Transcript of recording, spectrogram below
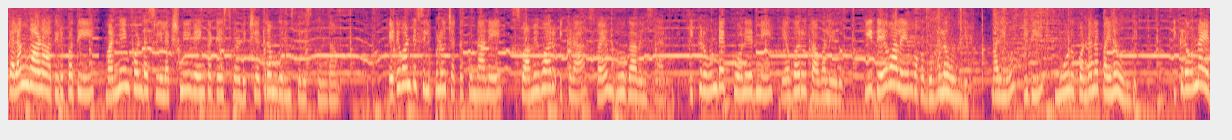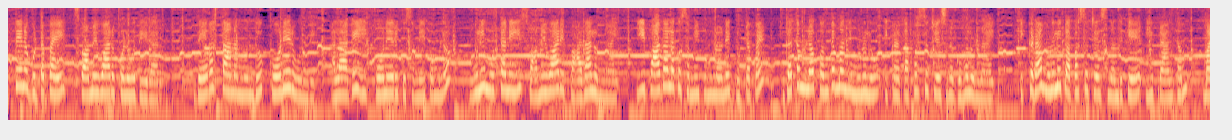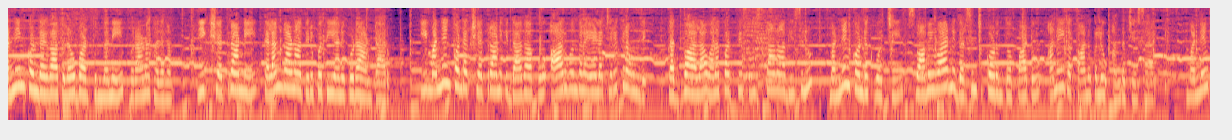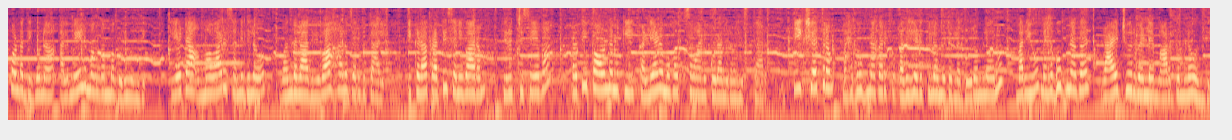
తెలంగాణ తిరుపతి మన్నేంకొండ శ్రీ లక్ష్మీ వెంకటేశ్వరుడి క్షేత్రం గురించి తెలుసుకుందాం. ఎటువంటి శిల్పులు చెక్కకుండానే స్వామివారు ఇక్కడ స్వయంభూగా వెలిశారు. ఇక్కడ ఉండే కోనేరుని ఎవ్వరూ తవ్వలేదు. ఈ దేవాలయం ఒక గుహలో ఉంది. మరియు ఇది మూడు కొండలపైన ఉంది. ఇక్కడ ఉన్న ఎత్తైన గుట్టపై స్వామివారు కొలువు తీరారు. దేవస్థానం ముందు కోనేరు ఉంది. అలాగే ఈ కోనేరుకు సమీపంలో ఉలి ముట్టని స్వామివారి పాదాలున్నాయి. ఈ పాదాలకు సమీపంలోనే గుట్టపై గతంలో కొంతమంది మునులు ఇక్కడ తపస్సు చేసిన గుహలున్నాయి. ఇక్కడ మునులు తపస్సు చేసినందుకే ఈ ప్రాంతం మన్నింకొండగా పిలువబడుతుందని పురాణ కథనం. ఈ క్షేత్రాన్ని తెలంగాణ తిరుపతి అని కూడా అంటారు. ఈ మన్యంకొండ క్షేత్రానికి దాదాపు ఆరు వందల ఏళ్ళ చరిత్ర ఉంది. గద్వాల వనపర్తి సంస్థానాధీశులు మన్యంకొండకు వచ్చి స్వామివారిని దర్శించుకోవడంతో పాటు అనేక కానుకలు అందజేశారు మన్యంకొండ దిగున అలమేలు మంగమ్మ గుడి ఉంది. ఏటా అమ్మవారి సన్నిధిలో వందలాది వివాహాలు జరుగుతాయి. ఇక్కడ ప్రతి శనివారం తిరుచి సేవ ప్రతి పౌర్ణమికి కళ్యాణ మహోత్సవాన్ని కూడా నిర్వహిస్తారు. ఈ క్షేత్రం మహబూబ్ నగర్కు పదిహేడు కిలోమీటర్ల దూరంలోను మరియు మహబూబ్ నగర్ రాయచూర్ వెళ్ళే మార్గంలో ఉంది.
